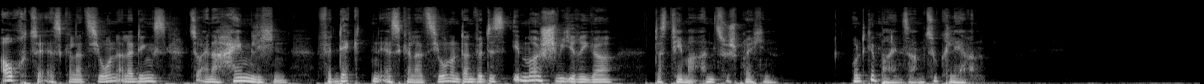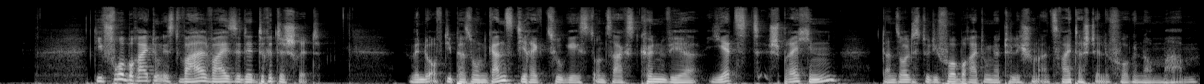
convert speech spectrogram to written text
auch zur Eskalation, allerdings zu einer heimlichen, verdeckten Eskalation und dann wird es immer schwieriger, das Thema anzusprechen und gemeinsam zu klären. Die Vorbereitung ist wahlweise der dritte Schritt. Wenn du auf die Person ganz direkt zugehst und sagst, können wir jetzt sprechen, dann solltest du die Vorbereitung natürlich schon an zweiter Stelle vorgenommen haben.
